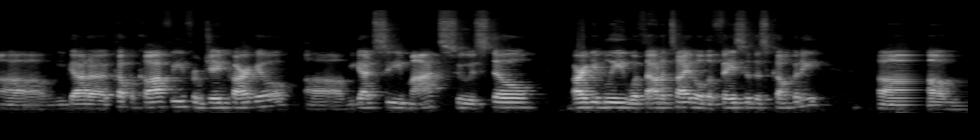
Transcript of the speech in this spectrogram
Um, you got a cup of coffee from Jade Cargill. Um, you got to see Mox, who is still arguably without a title, the face of this company. Um,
